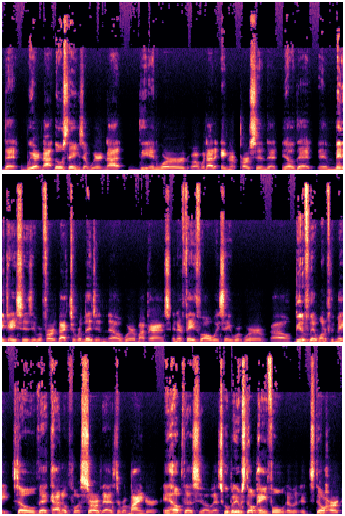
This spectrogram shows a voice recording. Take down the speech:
that we are not those things that we're not the N word or we're not an ignorant person that you know that in many cases it refers back to religion uh, where my parents and their faith will always say we're, we're uh, beautifully and wonderfully made. So that kind of served as the reminder and helped us you know at school but it was still painful it, it still hurt.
